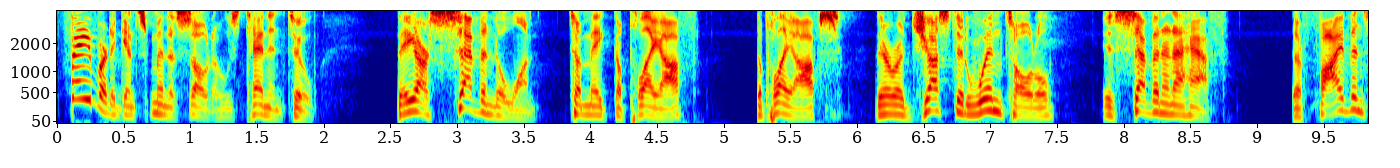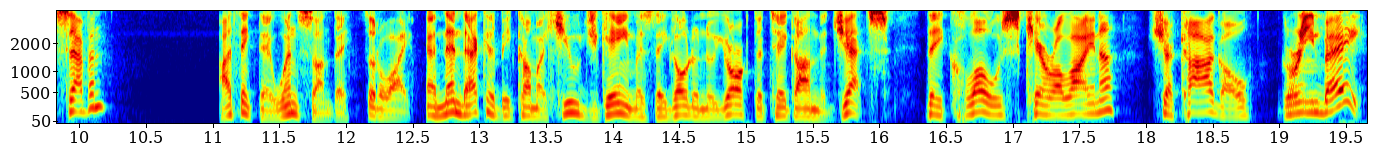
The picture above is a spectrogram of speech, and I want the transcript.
Favored against Minnesota, who's ten and two. They are seven to one to make the playoff. The playoffs. Their adjusted win total is seven and a half. They're five and seven. I think they win Sunday. So do I. And then that could become a huge game as they go to New York to take on the Jets. They close Carolina, Chicago, Green Bay.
